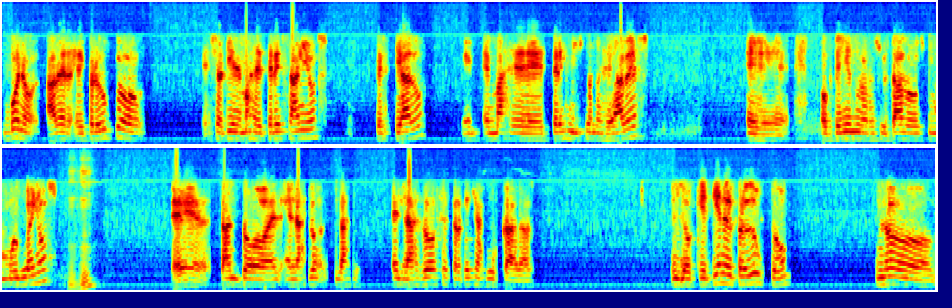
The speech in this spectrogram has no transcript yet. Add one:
Bueno, a ver, el producto ya tiene más de tres años testeado en, más de tres millones de aves, eh, obteniendo unos resultados muy buenos. Eh, tanto en, las, en las dos estrategias buscadas. Lo que tiene el producto no,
